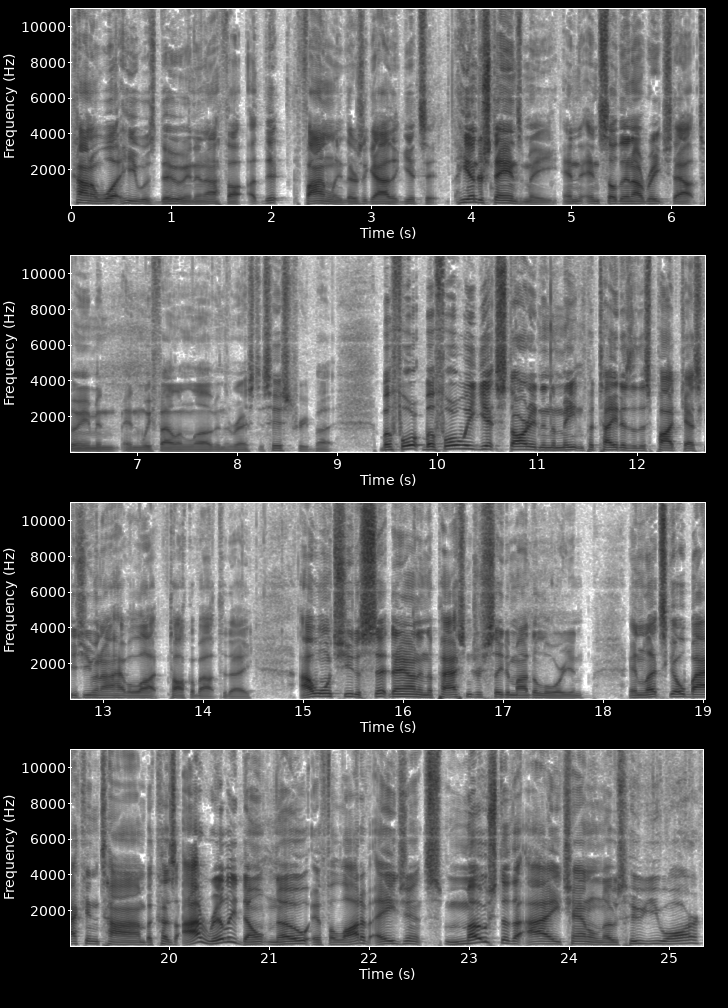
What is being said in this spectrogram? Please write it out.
kind of what he was doing, and I thought, uh, th- finally, there's a guy that gets it. He understands me, and and so then I reached out to him, and and we fell in love, and the rest is history. But before before we get started in the meat and potatoes of this podcast, because you and I have a lot to talk about today, I want you to sit down in the passenger seat of my DeLorean and let's go back in time because I really don't know if a lot of agents, most of the IA channel knows who you are,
